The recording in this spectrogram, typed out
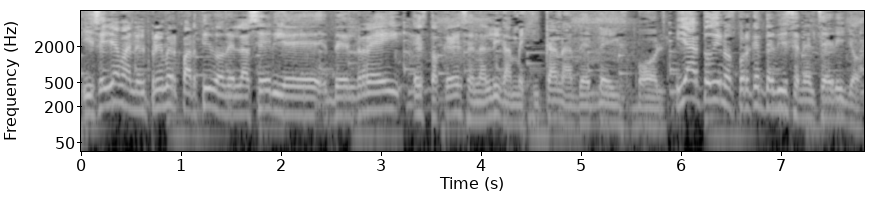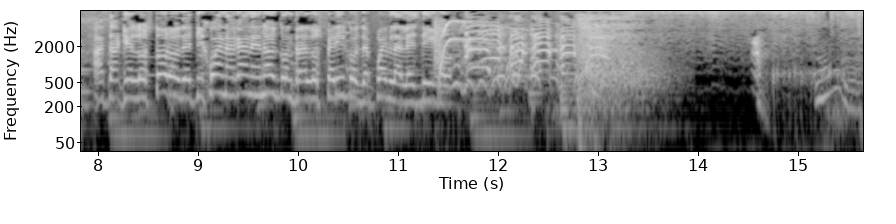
y se llevan el primer partido de la serie del Rey, esto que es en la Liga Mexicana de Béisbol. Y ya tú dinos por qué te dicen el cerillo. Hasta que los toros de Tijuana ganen hoy contra los pericos de Puebla, les digo.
